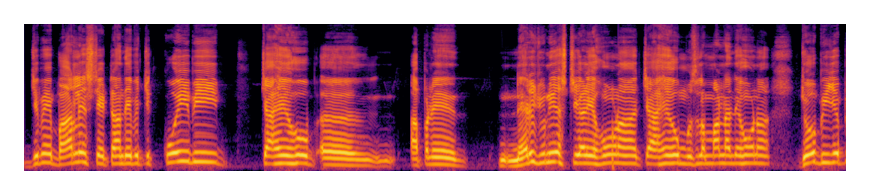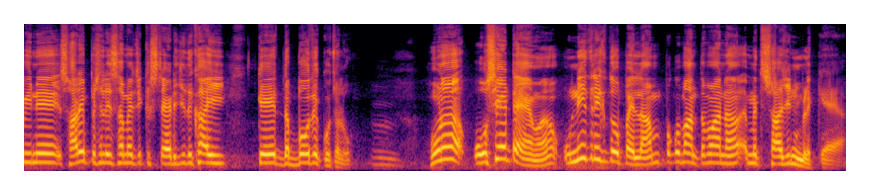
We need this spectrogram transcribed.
ਜਿਵੇਂ ਬਾਹਰਲੇ ਸਟੇਟਾਂ ਦੇ ਵਿੱਚ ਕੋਈ ਵੀ ਚਾਹੇ ਉਹ ਆਪਣੇ ਨਹਿਰੂ ਯੂਨੀਵਰਸਿਟੀ ਵਾਲੇ ਹੋਣ ਚਾਹੇ ਉਹ ਮੁਸਲਮਾਨਾਂ ਦੇ ਹੋਣ ਜੋ ਬੀਜੇਪੀ ਨੇ ਸਾਰੇ ਪਿਛਲੇ ਸਮੇਂ 'ਚ ਇੱਕ ਸਟ੍ਰੈਟਜੀ ਦਿਖਾਈ ਕਿ ਦੱਬੋ ਤੇ ਕੁਚਲੋ। ਹੁਣ ਉਸੇ ਟਾਈਮ 19 ਤਰੀਕ ਤੋਂ ਪਹਿਲਾਂ ਭਗਵੰਤ ਮਾਨ ਅਮਿਤ ਸ਼ਾਹ ਜੀ ਨੂੰ ਮਿਲ ਕੇ ਆਇਆ।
